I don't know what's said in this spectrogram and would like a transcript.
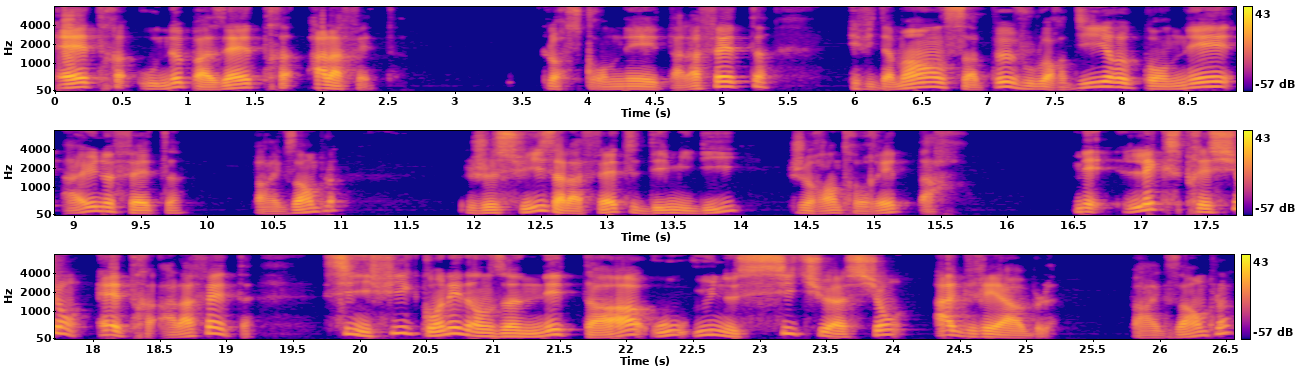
être ou ne pas être à la fête. Lorsqu'on est à la fête, évidemment, ça peut vouloir dire qu'on est à une fête. Par exemple, je suis à la fête d'Émilie, je rentrerai tard. Mais l'expression être à la fête signifie qu'on est dans un état ou une situation agréable. Par exemple,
